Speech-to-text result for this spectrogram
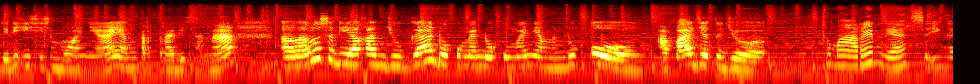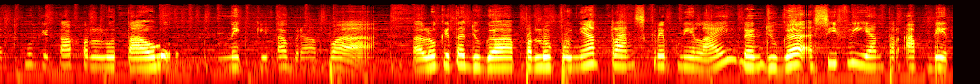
Jadi isi semuanya yang tertera di sana. Uh, lalu sediakan juga dokumen-dokumen yang mendukung. Apa aja tuh Kemarin ya, seingatku kita perlu tahu NIK kita berapa Lalu kita juga perlu punya transkrip nilai dan juga CV yang terupdate.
